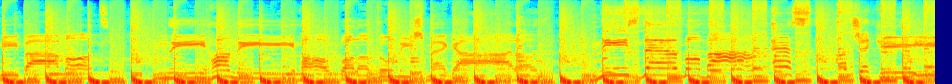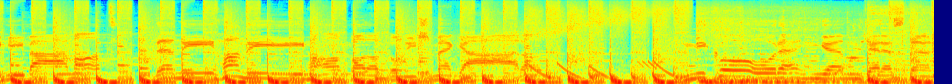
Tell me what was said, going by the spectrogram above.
hibámat. Néha-néha Balaton is megárad Nézd el babám ezt a cseki engem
